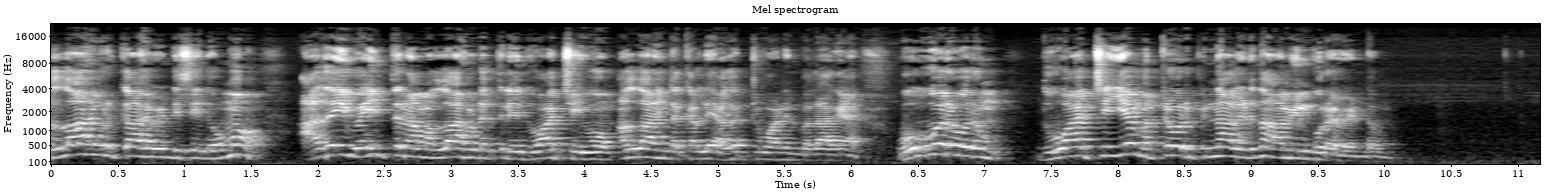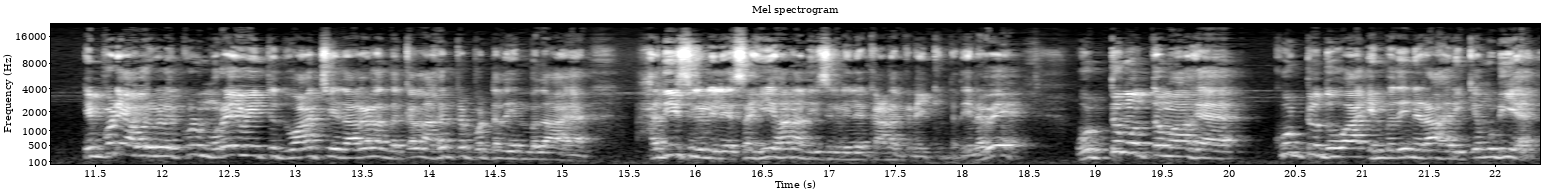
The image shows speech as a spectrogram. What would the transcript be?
அல்லாஹிற்காக வேண்டி செய்தோமோ அதை வைத்து நாம் அல்லாஹ்விடத்திலே துவா செய்வோம். அல்லாஹ் இந்த கல்லை அகற்றுவான் என்பதாக ஒவ்வொருவரும் துவா செய்ய மற்றவர் பின்னால் இருந்து ஆமீன் கூற வேண்டும். இப்படி அவர்களுக்குள் முறை வைத்து துவா செய்தார்கள். அந்த கல் அகற்றப்பட்டது என்பதாக ஹதீசுகளிலே சகியான ஹதீசுகளிலே காண கிடைக்கின்றது. எனவே ஒட்டுமொத்தமாக கூட்டு துவா என்பதை நிராகரிக்க முடியாது.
